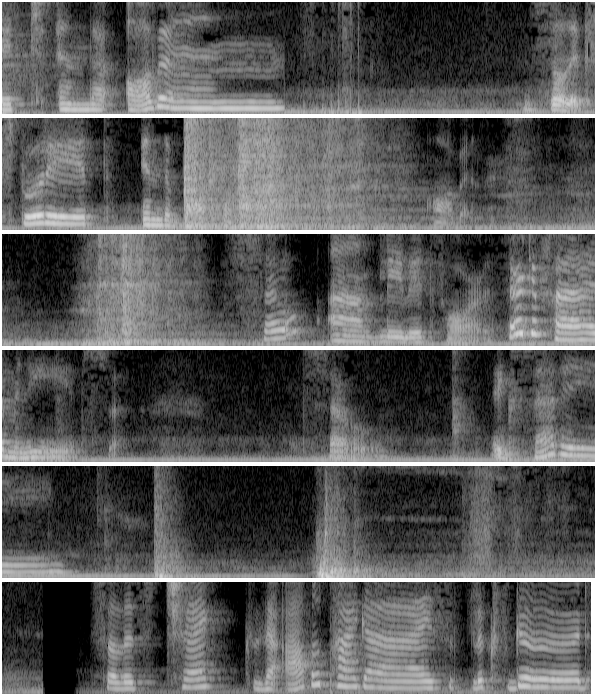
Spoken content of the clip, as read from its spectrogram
It in the oven. So let's put it in the bottom oven. So and leave it for 35 minutes. So exciting. So let's check the apple pie guys. It looks good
